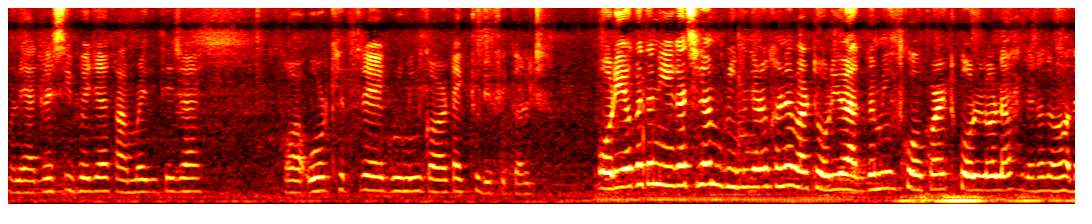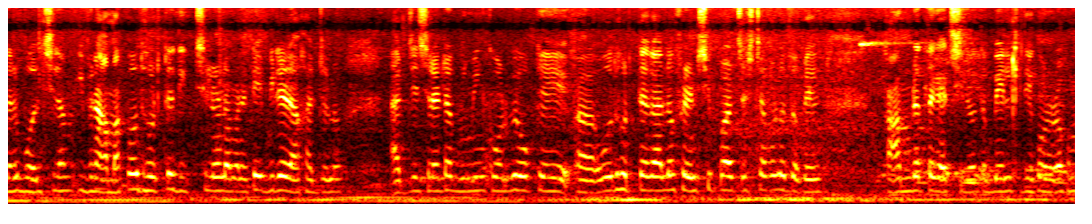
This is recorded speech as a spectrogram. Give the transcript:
মানে অ্যাগ্রেসিভ হয়ে যায়, কামড়ে দিতে যায়। ওর ক্ষেত্রে গ্রুমিং করাটা একটু ডিফিকাল্ট ওরিওকে তো নিয়ে গেছিলাম গ্রুমিংয়ের ওখানে বাট ওরিও একদমই কোঅপারেট করল না, যেটা তোমাদের বলছিলাম। ইভেন আমাকেও ধরতে দিচ্ছিল না মানে টেবিলে রাখার জন্য। আর যে ছেলেটা গ্রুমিং করবে, ওকে ও ধরতে গেল ফ্রেন্ডশিপ করার চেষ্টা করল তোকে কামড়াতে গেছিল, তো বেল্ট দিয়ে কোনো রকম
